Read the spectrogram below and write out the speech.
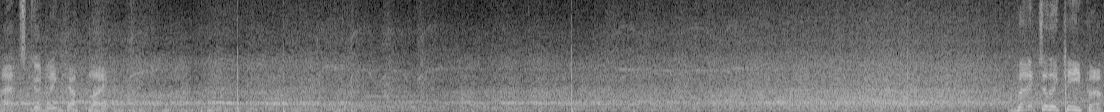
That's good link-up play. Back to the keeper.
